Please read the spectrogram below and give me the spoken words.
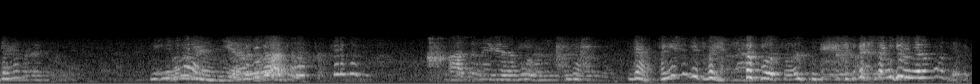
Да. Не, не, не, не, а, да. да, конечно, это твоя работа, потому что они его не работают.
